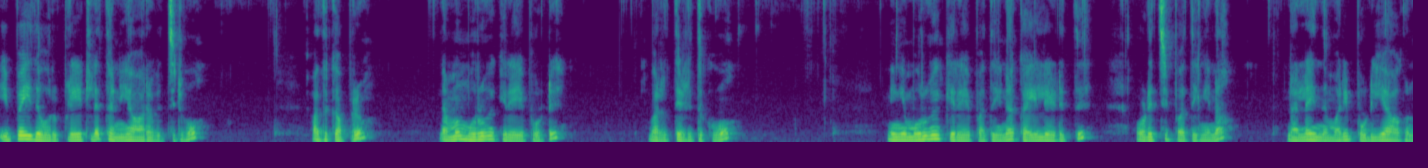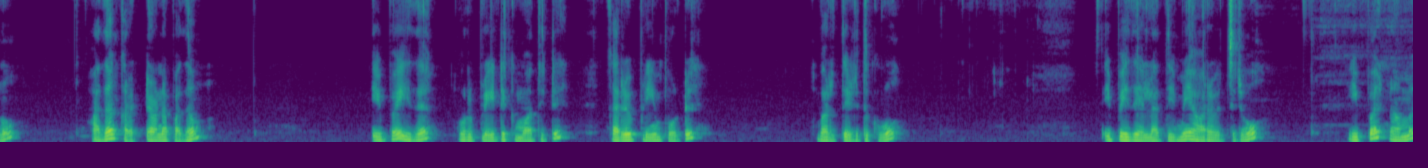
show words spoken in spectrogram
இப்போ இதை ஒரு பிளேட்டில் தனியாக ஆற வச்சுடுவோம். அதுக்கப்புறம் நம்ம முருங்கைக்கீரையை போட்டு வறுத்து எடுத்துக்குவோம். நீங்கள் முருங்கைக்கீரையை பார்த்தீங்கன்னா கையில் எடுத்து உடைச்சி பார்த்தீங்கன்னா நல்லா இந்த மாதிரி பொடியாகணும். அதான் கரெக்டான பதம். இப்போ இதை ஒரு பிளேட்டுக்கு மாற்றிட்டு கருவேப்பிலையும் போட்டு வறுத்து எடுத்துக்குவோம். இப்போ இது எல்லாத்தையுமே ஆற வச்சுடுவோம். இப்போ நாம்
